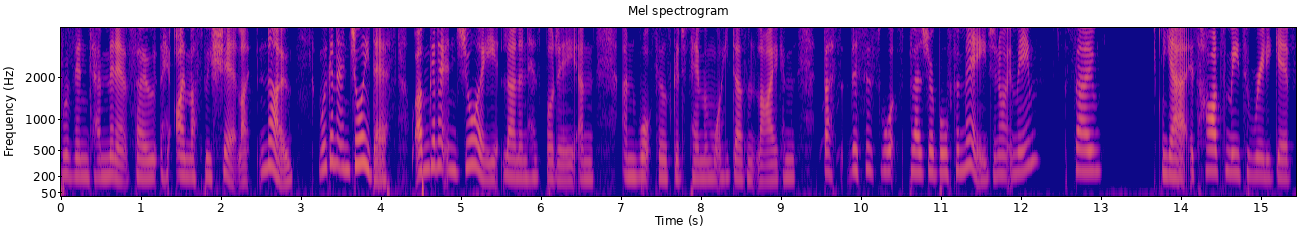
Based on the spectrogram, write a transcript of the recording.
within 10 minutes so i must be shit. Like no we're going to enjoy this. I'm going to enjoy learning his body and and what feels good for him and what he doesn't like and that's this is what's pleasurable for me. Do you know what i mean? So yeah it's hard for me to really give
